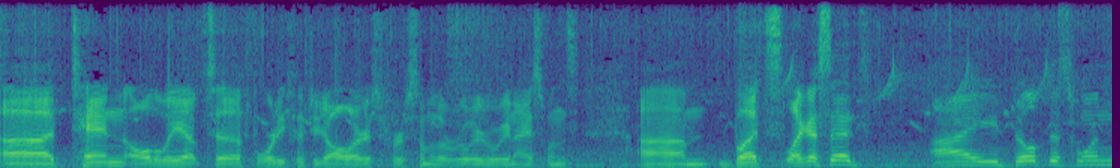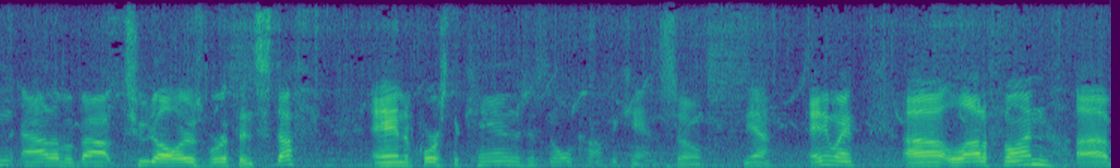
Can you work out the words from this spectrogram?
uh, 10 all the way up to 40 $50 for some of the really, really nice ones. Um, but like I said, I built this one out of about $2 worth in stuff. And of course the can is just an old coffee can. So yeah, anyway, uh, a lot of fun. Uh,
